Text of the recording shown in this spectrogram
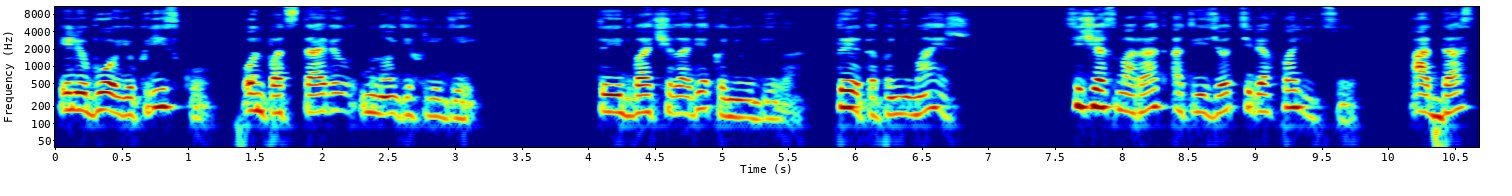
и любовью к риску он подставил многих людей. Ты едва человека не убила. Ты это понимаешь? Сейчас Марат отвезет тебя в полицию, отдаст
